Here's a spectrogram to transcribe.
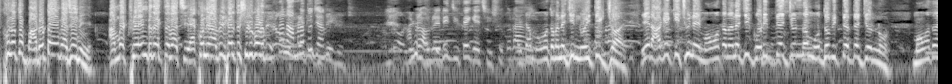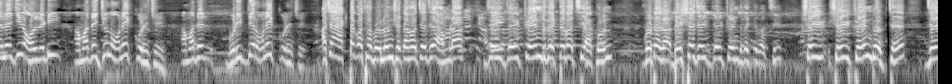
এখনও তো বারোটাও বাজেনি। আমরা ট্রেন্ড দেখতে পাচ্ছি। এখনই আবির খেলতে শুরু করে দিই। না আমরা তো জানি। আমরা অলরেডি জিতে গেছি সুতরাং এটা মমতা ব্যানার্জির নৈতিক জয়। এর আগে কিছু নেই। মমতা ব্যানার্জি গরিবদের জন্য মধ্যবিত্তদের জন্য। মমতা ব্যানার্জি অলরেডি আমাদের জন্য অনেক করেছে। আমাদের গরিবদের অনেক করেছে। আচ্ছা একটা কথা বলুন সেটা হচ্ছে যে আমরা যেই যেই ট্রেন্ড দেখতে পাচ্ছি এখন গোটা রা- দেশে যেই যেই ট্রেন্ড দেখতে পাচ্ছি সেই সেই ট্রেন্ড হচ্ছে যে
